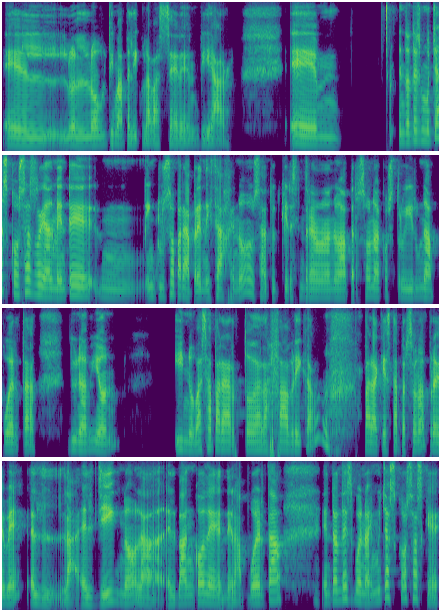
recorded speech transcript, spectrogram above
la última película va a ser en VR. Em, entonces, muchas cosas realmente, mm, incluso para aprendizaje, ¿no? O sea, tú quieres entrenar a una nueva persona construir una puerta de un avión y no vas a parar toda la fábrica para que esta persona pruebe el, jig, ¿no? el banco de, la puerta. Entonces, bueno, hay muchas cosas que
